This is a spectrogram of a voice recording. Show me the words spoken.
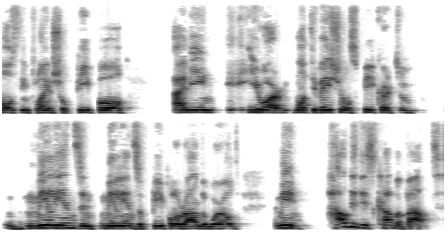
most influential people. I mean, you are motivational speaker to millions and millions of people around the world. I mean, how did this come about?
